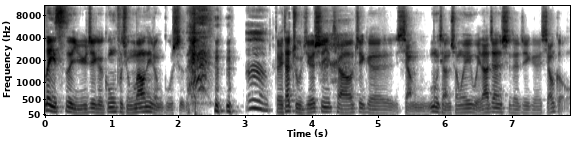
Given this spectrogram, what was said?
类似于这个《功夫熊猫》那种故事的，嗯，对，它主角是一条这个想梦想成为伟大战士的这个小狗。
